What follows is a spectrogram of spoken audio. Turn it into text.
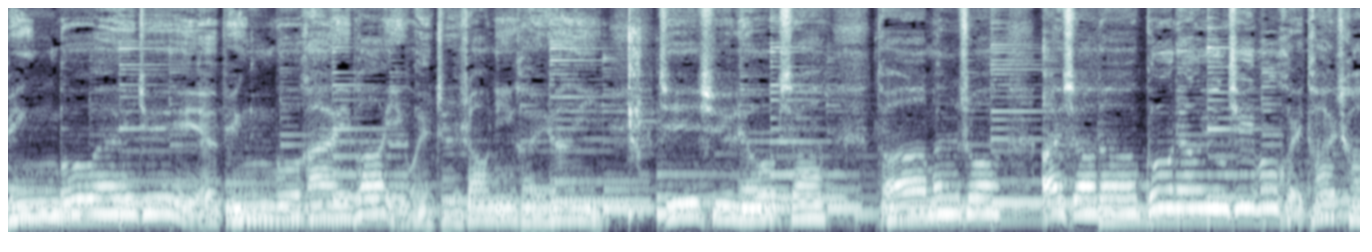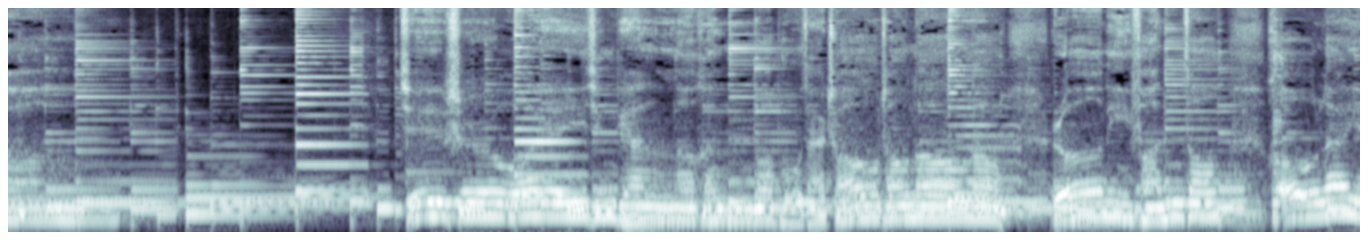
并不畏惧，也并不害怕，因为至少你还愿意继续留下。他们说，爱笑的姑娘运气不会太差。其实我也已经变了很多，不再吵吵闹闹，惹你烦躁。后来夜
